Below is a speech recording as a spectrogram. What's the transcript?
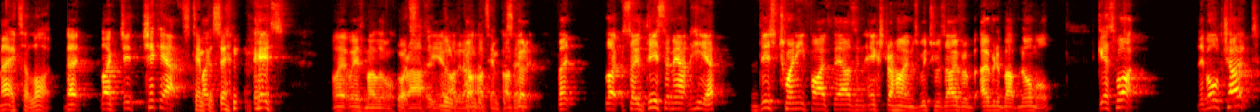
mate, that's a lot. but like, check out It's ten like, percent. It's where, where's my little Well, it's graph a here? little I've bit got, under I've- 10%. I've got it. But look, so this amount here, this 25,000 extra homes, which was over, over and above normal, guess what? They've all choked.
